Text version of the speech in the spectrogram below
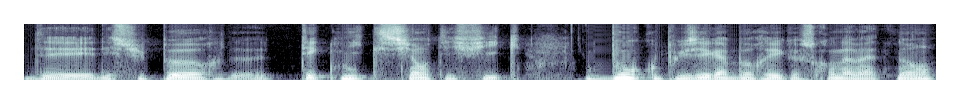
des, supports euh, techniques, scientifiques beaucoup plus élaborés que ce qu'on a maintenant,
